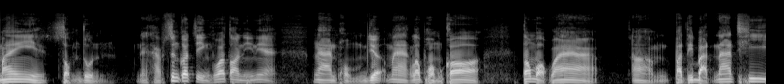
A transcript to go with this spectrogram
ไม่สมดุลนะครับ ซึ่งก็จริงเพราะว่าตอนนี้เนี่ยงานผมเยอะมากแล้วผมก็ต้องบอกว่า ปฏิบัติหน้าที่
